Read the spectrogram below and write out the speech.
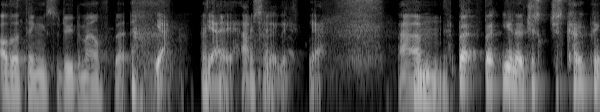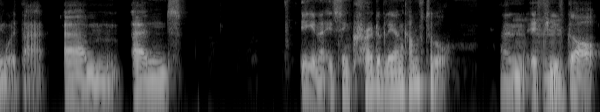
other things to do the mouth bit. Yeah, Okay, yeah, okay. yeah, absolutely, yeah. Um, Hmm. But but you know, just just coping with that, um, and you know, it's incredibly uncomfortable. And Mm, if mm. you've got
